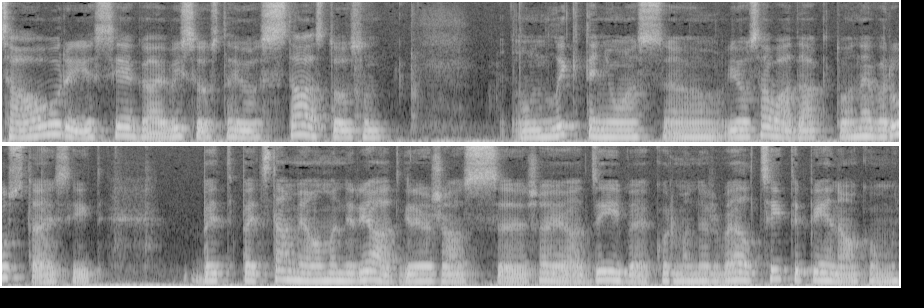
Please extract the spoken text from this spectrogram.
cauri. Es iegāju visos tajos stāstos un, un likteņos, eh, jo savādāk to nevar uztaisīt. Bet pēc tam jau man ir jāatgriežas eh, šajā dzīvē, kur man ir vēl citi pienākumi.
